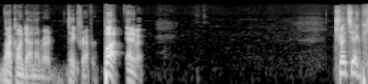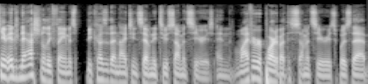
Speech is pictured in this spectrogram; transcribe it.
not going down that road. Take forever. But anyway, Tretiak became internationally famous because of that 1972 Summit Series. And my favorite part about the Summit Series was that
